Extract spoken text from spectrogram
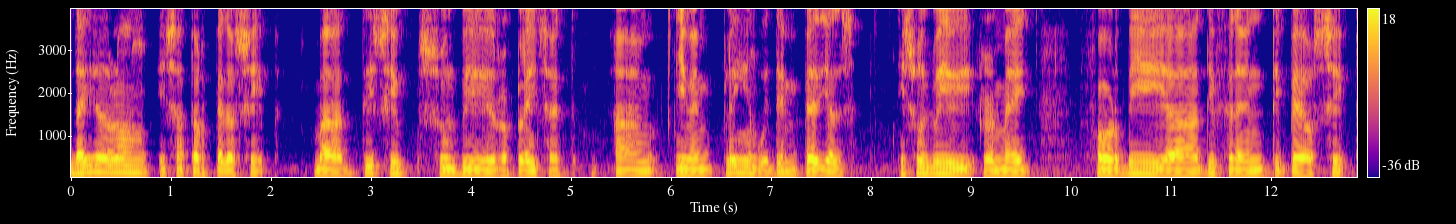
The Eidolon is a torpedo ship, but this ship should be replaced and even playing with the Imperials, it should be remade for be a different type of ship.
